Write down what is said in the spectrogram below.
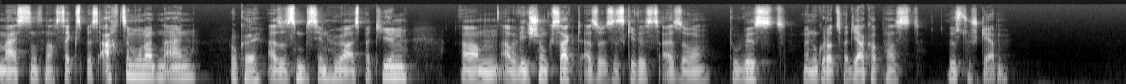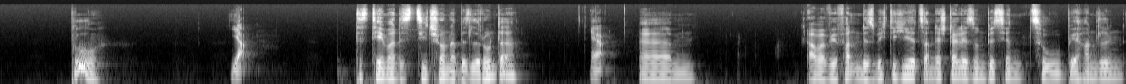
meistens nach 6 bis 18 Monaten ein. Okay. Also es ist ein bisschen höher als bei Tieren. Ähm, aber wie schon gesagt, also ist es gewiss. Also du wirst, wenn du Kreuzfahrt Jakob hast, wirst du sterben. Puh. Ja. Das Thema, das zieht schon ein bisschen runter. Ja. Ähm, aber wir fanden das wichtig, hier jetzt an der Stelle so ein bisschen zu behandeln,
